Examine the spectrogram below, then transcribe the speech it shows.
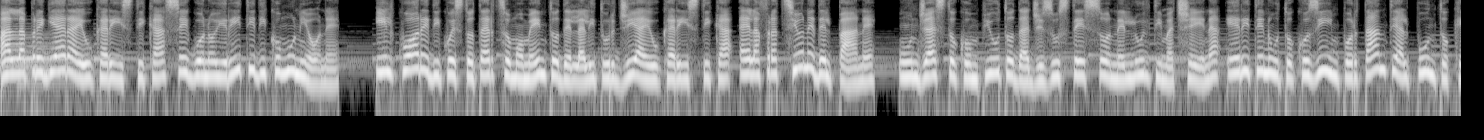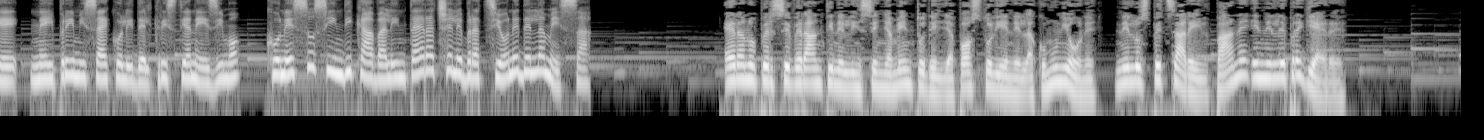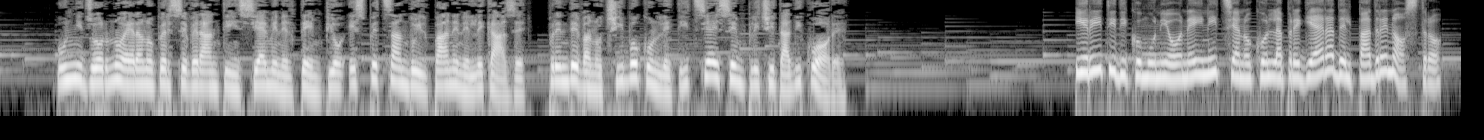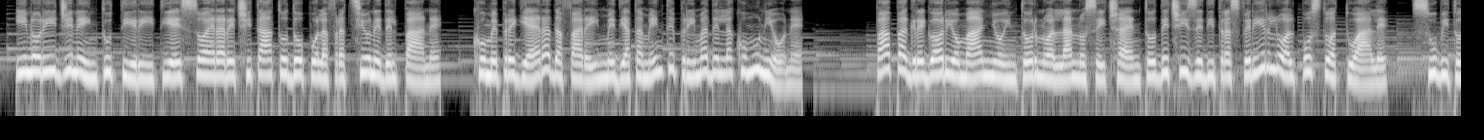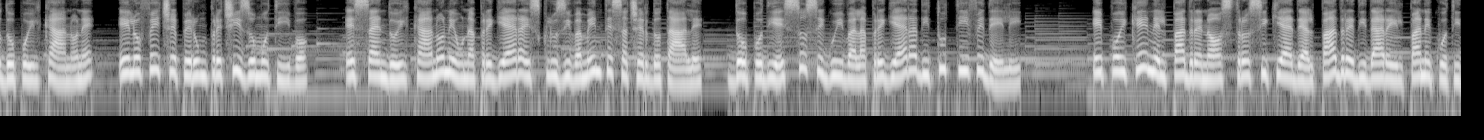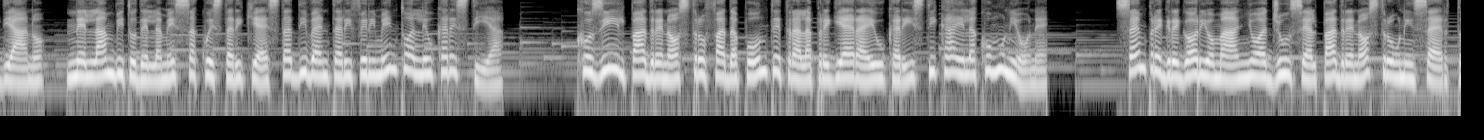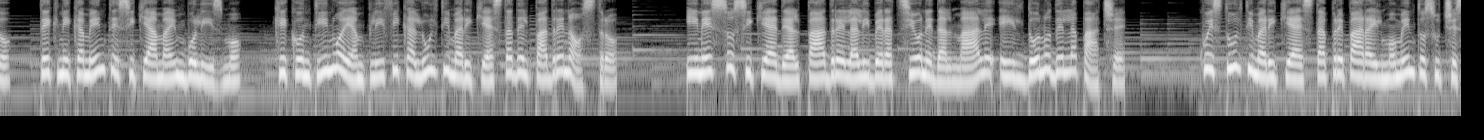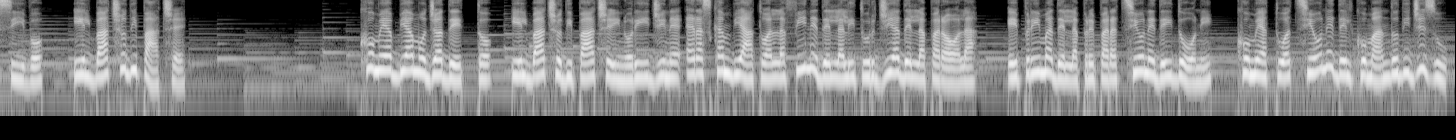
Alla preghiera eucaristica seguono i riti di comunione. Il cuore di questo terzo momento della liturgia eucaristica è la frazione del pane, un gesto compiuto da Gesù stesso nell'ultima cena e ritenuto così importante al punto che, nei primi secoli del cristianesimo, con esso si indicava l'intera celebrazione della messa. Erano perseveranti nell'insegnamento degli apostoli e nella comunione, nello spezzare il pane e nelle preghiere. Ogni giorno erano perseveranti insieme nel Tempio e spezzando il pane nelle case, prendevano cibo con letizia e semplicità di cuore. I riti di comunione iniziano con la preghiera del Padre nostro. In origine in tutti i riti esso era recitato dopo la frazione del pane, come preghiera da fare immediatamente prima della comunione. Papa Gregorio Magno intorno all'anno 600 decise di trasferirlo al posto attuale, subito dopo il canone, e lo fece per un preciso motivo, essendo il canone una preghiera esclusivamente sacerdotale, dopo di esso seguiva la preghiera di tutti i fedeli. E poiché nel Padre nostro si chiede al Padre di dare il pane quotidiano, nell'ambito della messa questa richiesta diventa riferimento all'Eucarestia. Così il Padre nostro fa da ponte tra la preghiera eucaristica e la comunione. Sempre Gregorio Magno aggiunse al Padre nostro un inserto, tecnicamente si chiama embolismo, che continua e amplifica l'ultima richiesta del Padre nostro. In esso si chiede al Padre la liberazione dal male e il dono della pace. Quest'ultima richiesta prepara il momento successivo, il bacio di pace. Come abbiamo già detto, il bacio di pace in origine era scambiato alla fine della liturgia della parola, e prima della preparazione dei doni, come attuazione del comando di Gesù.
